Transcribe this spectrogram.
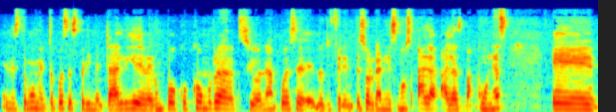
en este momento pues experimental y de ver un poco cómo reacciona pues eh, los diferentes organismos a, las vacunas. Eh,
